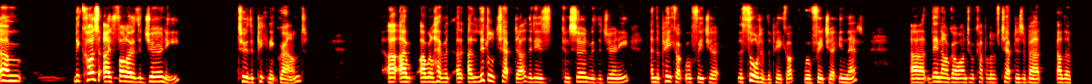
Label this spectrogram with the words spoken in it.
um, because I follow the journey to the picnic ground, uh, I, I will have a, a, a, little chapter that is concerned with the journey, and the peacock will feature, the thought of the peacock will feature in that. Uh, then I'll go on to a couple of chapters about other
